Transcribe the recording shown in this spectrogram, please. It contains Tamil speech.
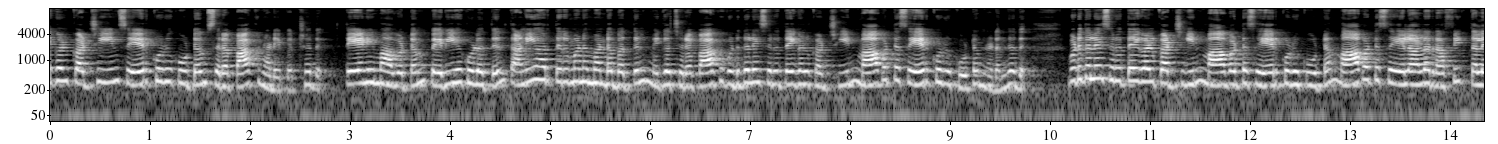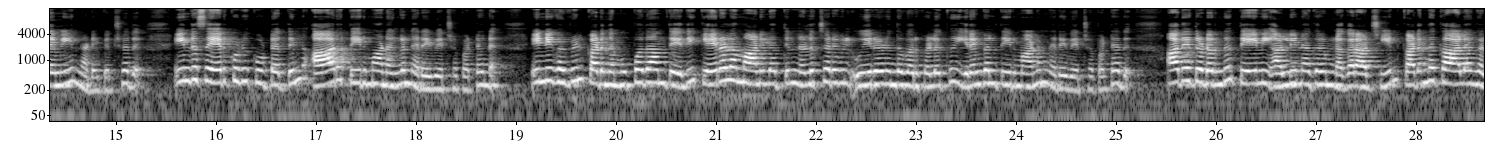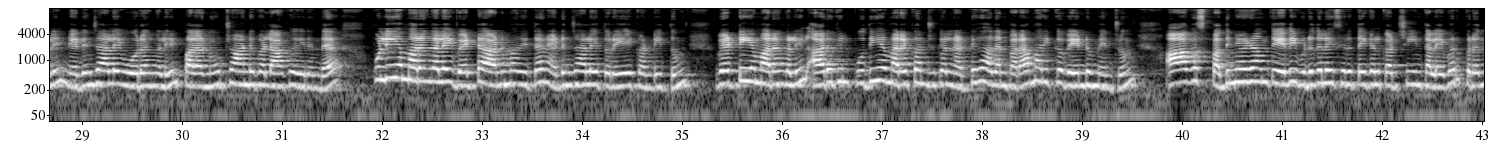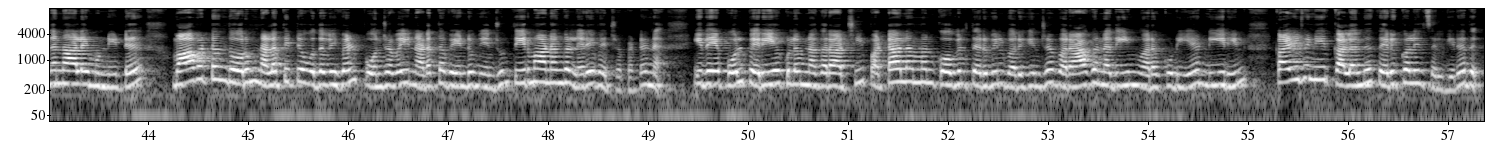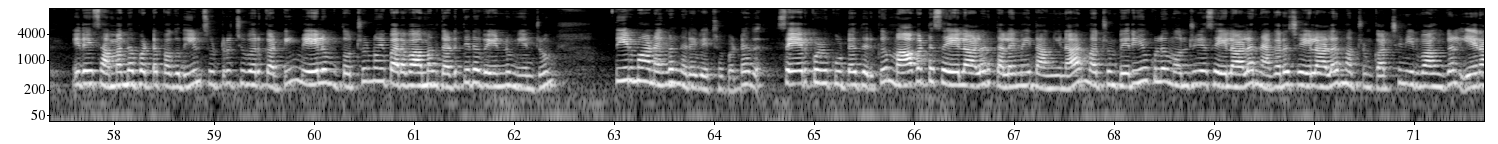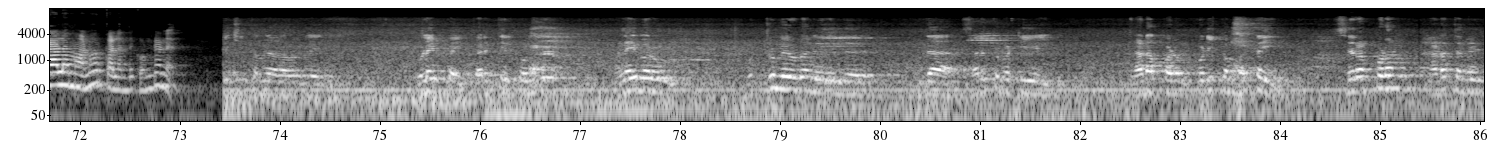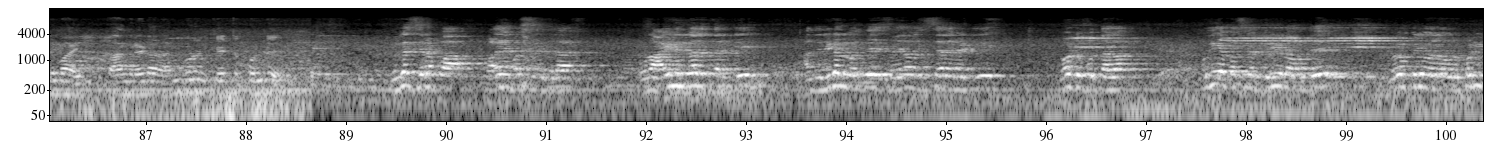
விவசாயிகள் கட்சியின் செயற்குழு கூட்டம் சிறப்பாக நடைபெற்றது. தேனி மாவட்டம் பெரியகுளத்தில் தனியார் திருமண மண்டபத்தில் மிகச் சிறப்பாக விடுதலை சிறுத்தைகள் கட்சியின் மாவட்ட செயற்குழு கூட்டம் நடந்தது. விடுதலை சிறுத்தைகள் கட்சியின் மாவட்ட செயற்குழு கூட்டம் மாவட்ட செயலாளர் ரஃபீக் தலைமையில் நடைபெற்றது. இந்த செயற்குழு கூட்டத்தில் ஆறு தீர்மானங்கள் நிறைவேற்றப்பட்டன. இந்நிகழ்வில் கடந்த முப்பதாம் தேதி கேரள மாநிலத்தில் நிலச்சரிவில் உயிரிழந்தவர்களுக்கு இரங்கல் தீர்மானம் நிறைவேற்றப்பட்டது. அதைத் தொடர்ந்து தேனி அள்ளிநகரம் நகராட்சியில் கடந்த காலங்களில் நெடுஞ்சாலை ஓரங்களில் பல நூற்றாண்டுகளாக இருந்த புளிய மரங்களை வெட்ட அனுமதித்த நெடுஞ்சாலைத்துறையை கண்டித்தும் வெட்டிய மரங்களில் அருகில் புதிய மரக்கன்றுகள் நட்டு அதன் பராமரிக்க வேண்டும் என்றும் ஆகஸ்ட் பதினேழாம் தேதி விடுதலை சிறுத்தைகள் கட்சியின் தலைவர் பிறந்த நாளை முன்னிட்டு மாவட்டந்தோறும் நலத்திட்ட உதவிகள் போன்றவை நடத்த வேண்டும் என்றும் தீர்மானங்கள் நிறைவேற்றப்பட்டன. இதேபோல் பெரியகுளம் நகராட்சி பட்டாளம்மன் கோவில் தெருவில் வருகின்ற வராக நதியின் வரக்கூடிய நீரில் கழிவுநீர் கலந்து தெருக்களில் செல்கிறது. இதை சம்பந்தப்பட்ட பகுதியில் சுற்றுச்சுவர் கட்டி மேலும் தொற்று நோய் பரவாமல் தடுத்திட வேண்டும் என்றும் தீர்மானங்கள் நிறைவேற்றப்பட்டது. செயற்குழு கூட்டத்திற்கு மாவட்ட செயலாளர் தலைமை தாங்கினார் மற்றும் பெரியகுளம் ஒன்றிய செயலாளர் நகர செயலாளர் மற்றும் கட்சி நிர்வாகிகள் ஏராளமானோர் கலந்து கொண்டனர். உழைப்பை கருத்தில் கொண்டு அனைவரும் ஒற்றுமையுடன் இருந்து இந்த சருத்துப்பட்டியில் நடப்படும் கொடிக்கம்பத்தை சிறப்புடன் நடத்த வேண்டுமாய் தாங்களிடம் அன்புடன் கேட்டுக்கொண்டு மிக சிறப்பாக பழைய பஸ் நிலையத்தில் ஒரு ஐநூறு பேர் திரட்டி அந்த நிகழ்வு வந்து இலவச சேர வேண்டி நோட்டு புத்தகம். புதிய பஸ்ஸில் பிரிவில் வந்து மிகப்பெரிய ஒரு கொடி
